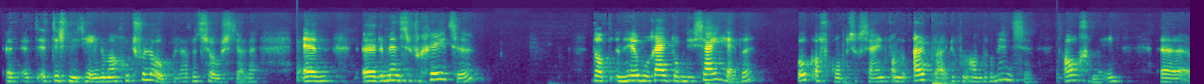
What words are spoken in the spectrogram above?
het, het, het is niet helemaal goed verlopen, laten we het zo stellen. En de mensen vergeten dat een heleboel rijkdom die zij hebben ook afkomstig zijn van het uitbuiten van andere mensen. In het algemeen eh,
